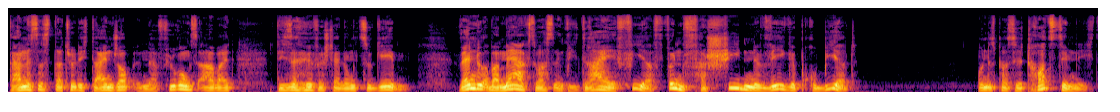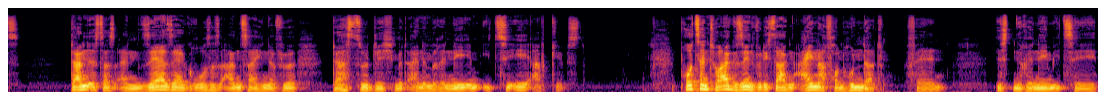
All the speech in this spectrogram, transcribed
Dann ist es natürlich dein Job in der Führungsarbeit, diese Hilfestellung zu geben. Wenn du aber merkst, du hast irgendwie drei, vier, fünf verschiedene Wege probiert und es passiert trotzdem nichts, dann ist das ein sehr, sehr großes Anzeichen dafür, dass du dich mit einem René im ICE abgibst. Prozentual gesehen würde ich sagen, einer von 100 Fällen ist ein René im ICE.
